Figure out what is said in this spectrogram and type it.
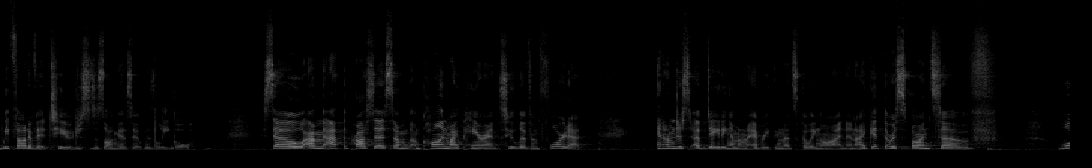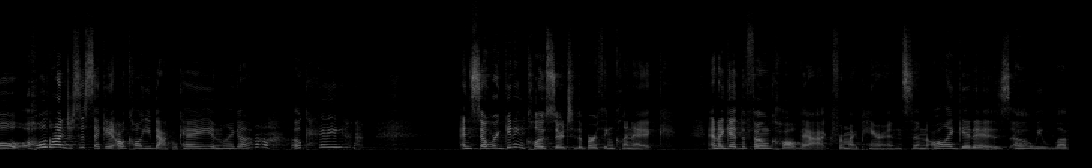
We thought of it too, just as long as it was legal. So I'm at the process, I'm, I'm calling my parents who live in Florida, and I'm just updating them on everything that's going on. And I get the response of, well, hold on just a second, I'll call you back, okay? And I'm like, oh, okay. And so we're getting closer to the birthing clinic, and I get the phone call back from my parents, and all I get is, oh, we love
